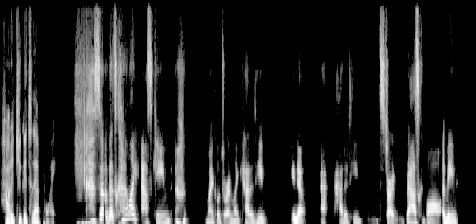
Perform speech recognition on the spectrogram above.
How did you get to that point? So that's kind of like asking Michael Jordan like how did he you know how did he start basketball. I mean,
